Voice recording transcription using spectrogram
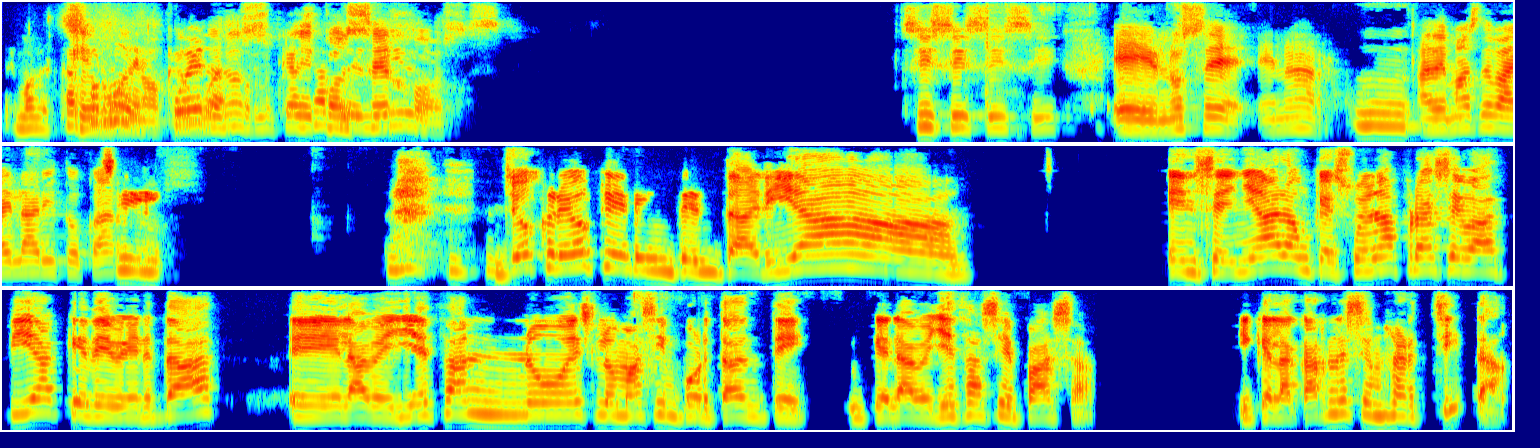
Te molesta por lo de fuera, por lo que has consejos. Sí, sí, sí, sí. Eh, no sé, Enar, mm. además de bailar y tocar. Yo creo que le intentaría enseñar, aunque suena frase vacía, que de verdad eh, la belleza no es lo más importante, que la belleza se pasa y que la carne se marchita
